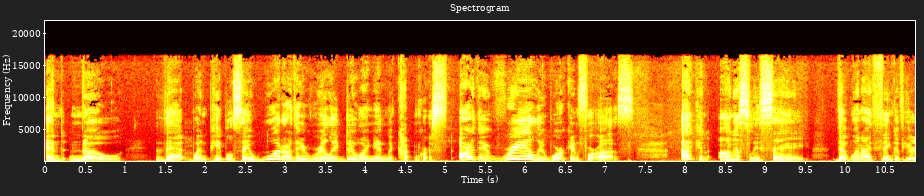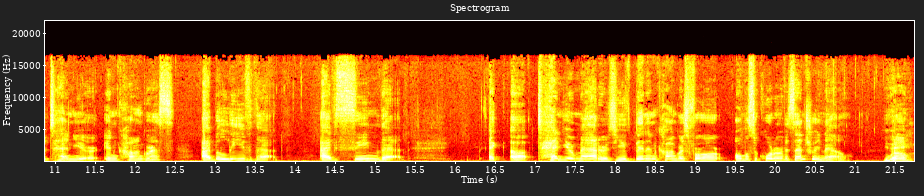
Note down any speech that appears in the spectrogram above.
and know that when people say, What are they really doing in the Congress? Are they really working for us? I can honestly say that when I think of your tenure in Congress, I believe that. I've seen that. Uh, tenure matters. You've been in Congress for almost a quarter of a century now. Well,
